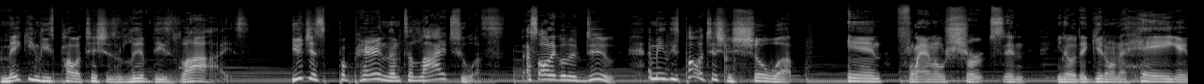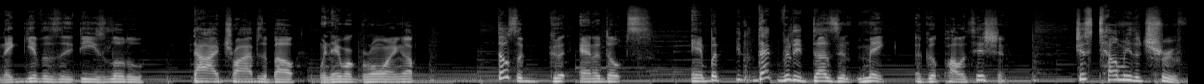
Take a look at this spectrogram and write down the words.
making these politicians live these lies. You're just preparing them to lie to us. That's all they're to do. I mean, these politicians show up in flannel shirts and, you know, they get on a hay and they give us these little diatribes about when they were growing up. Those are good anecdotes. And but that really doesn't make a good politician. Just tell me the truth.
